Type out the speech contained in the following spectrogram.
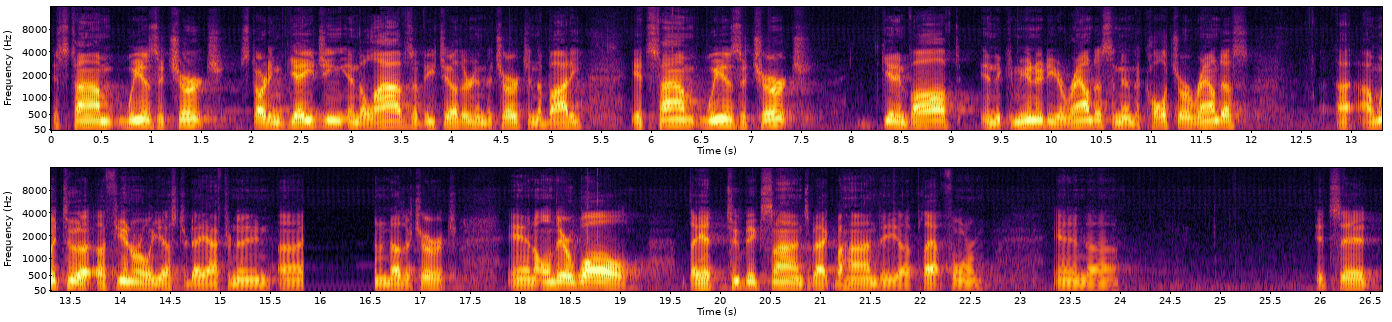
It's time we as a church start engaging in the lives of each other in the church and the body. It's time we as a church get involved in the community around us and in the culture around us. I went to a, a, funeral yesterday afternoon uh, in another church, and on their wall, they had two big signs back behind the uh, platform, and uh, it said,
